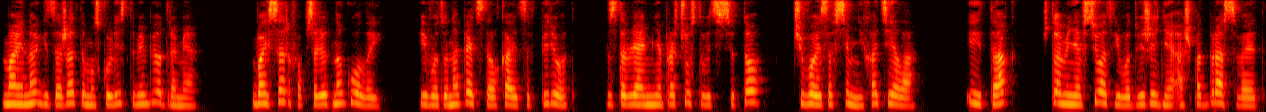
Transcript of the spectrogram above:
Мои ноги зажаты мускулистыми бедрами. Байсаров абсолютно голый. И вот он опять толкается вперед, заставляя меня прочувствовать все то, чего я совсем не хотела. И так, что меня все от его движения аж подбрасывает.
